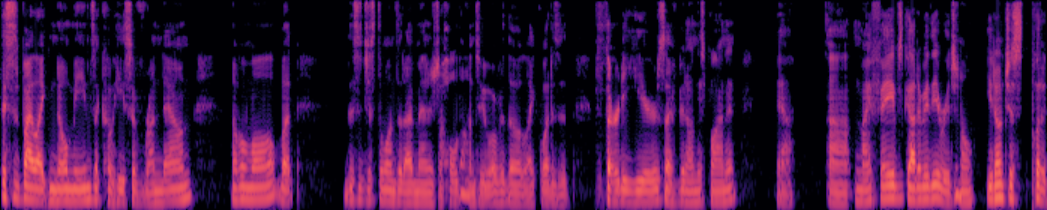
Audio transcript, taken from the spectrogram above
This is by like no means a cohesive rundown of them all, but this is just the ones that I've managed to hold on to over the like what is it, 30 years I've been on this planet. Yeah. Uh, my fave's got to be the original. You don't just put a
